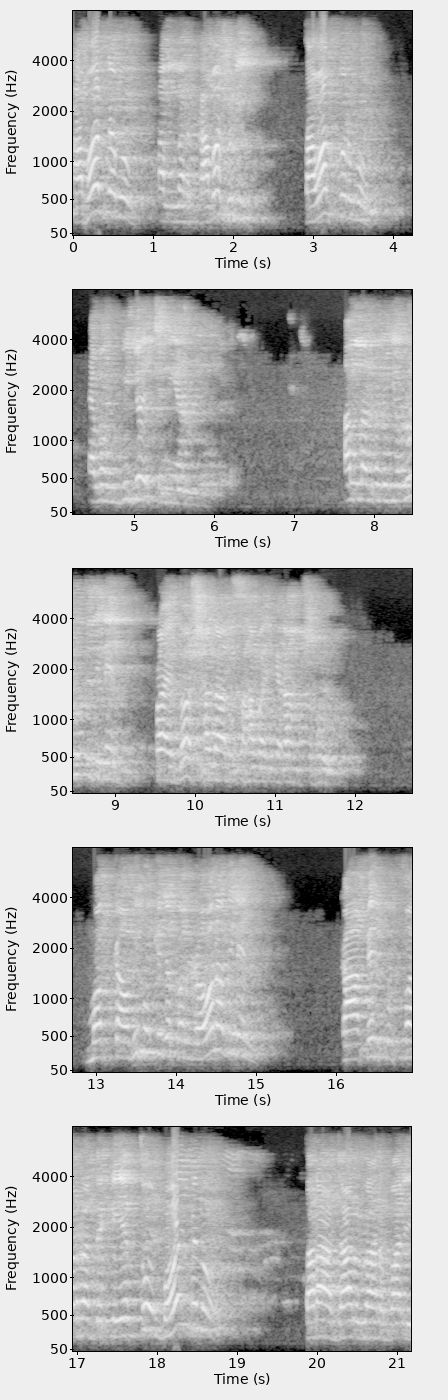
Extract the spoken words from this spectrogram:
আবার যাব, আল্লাহর কাবা শরীফ তাওয়াফ করব এবং বিজয় চিনিয়ে আনব। আল্লাহর নবী অনুমতি দিলেন প্রায় দশ হাজার সাহাবাই কেরাম সহ। মক্কা অভিমুখে যখন রওনা দিলেন কাফের কুফাররা দেখে এত ভয় পেল। তারা যার যার বাড়ি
